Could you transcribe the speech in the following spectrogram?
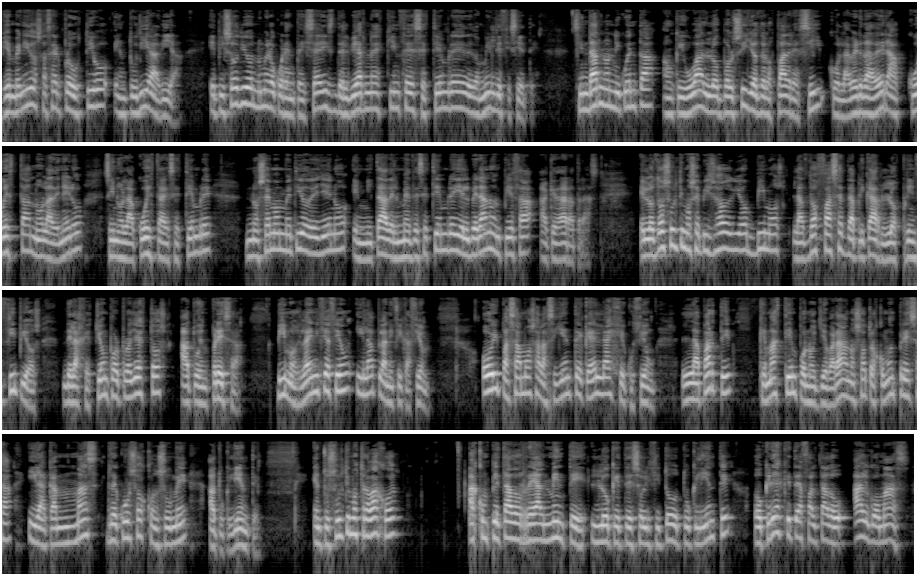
Bienvenidos a Ser Productivo en tu día a día, episodio número 46 del viernes 15 de septiembre de 2017. Sin darnos ni cuenta, aunque igual los bolsillos de los padres sí, con la verdadera cuesta, no la de enero, sino la cuesta de septiembre, nos hemos metido de lleno en mitad del mes de septiembre y el verano empieza a quedar atrás. En los dos últimos episodios vimos las dos fases de aplicar los principios de la gestión por proyectos a tu empresa. Vimos la iniciación y la planificación. Hoy pasamos a la siguiente que es la ejecución, la parte que más tiempo nos llevará a nosotros como empresa y la que más recursos consume a tu cliente. En tus últimos trabajos, ¿has completado realmente lo que te solicitó tu cliente o crees que te ha faltado algo más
